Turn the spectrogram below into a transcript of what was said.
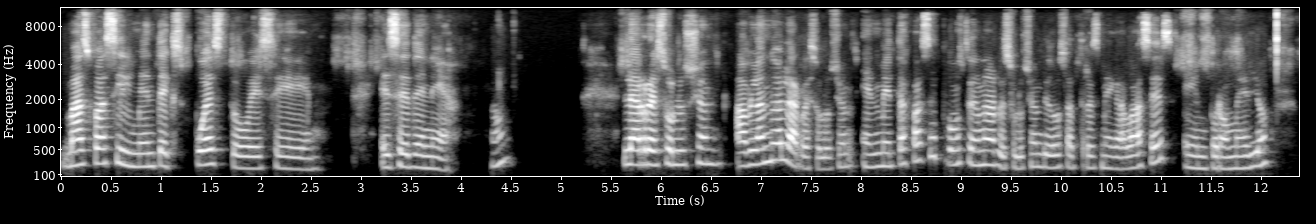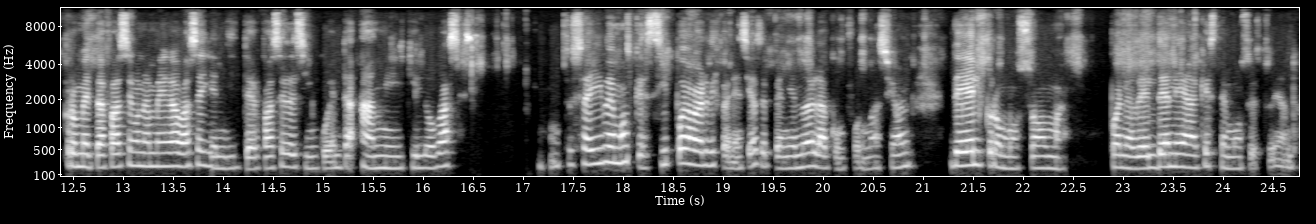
más fácilmente expuesto ese, ese DNA, La resolución, hablando de la resolución, en metafase podemos tener una resolución de 2 a 3 megabases en promedio, prometafase una megabase y en interfase de 50 a 1000 kilobases. Entonces ahí vemos que sí puede haber diferencias dependiendo de la conformación del cromosoma, bueno, del DNA que estemos estudiando.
